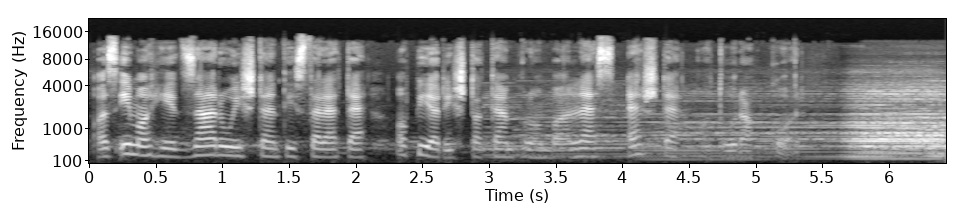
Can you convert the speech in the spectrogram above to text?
Az imahét záró istentisztelete a piarista templomban lesz este 6 órakor.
